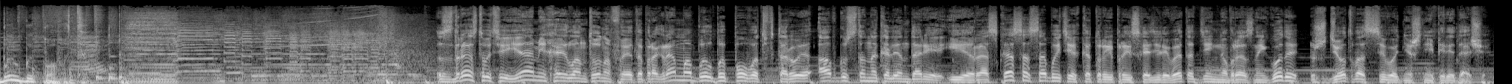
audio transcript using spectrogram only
Был бы повод. Здравствуйте, я Михаил Антонов, и эта программа «Был бы повод» 2 августа на календаре. И рассказ о событиях, которые происходили в этот день, но в разные годы, ждет вас в сегодняшней передаче.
